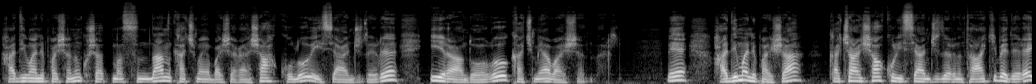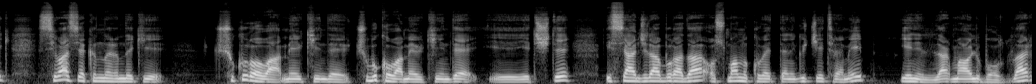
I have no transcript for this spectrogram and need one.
Hadim Ali Paşa'nın kuşatmasından kaçmaya başaran Şah kolu ve isyancıları İran doğru kaçmaya başladılar. Ve Hadim Ali Paşa kaçan Şahkul isyancılarını takip ederek Sivas yakınlarındaki Çukurova mevkiinde, Çubukova mevkiinde e, yetişti. İsyancılar burada Osmanlı kuvvetlerine güç yetiremeyip yenildiler, mağlup oldular.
